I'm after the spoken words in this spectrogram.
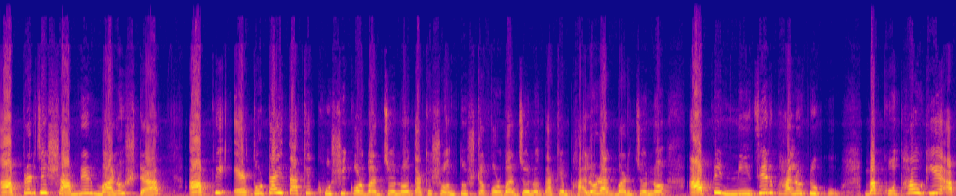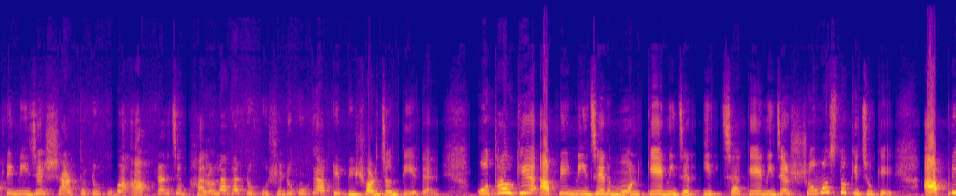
আপনার যে সামনের মানুষটা আপনি এতটাই তাকে খুশি করবার জন্য, তাকে সন্তুষ্ট করবার জন্য, তাকে ভালো রাখবার জন্য আপনি নিজের ভালোটুকু বা কোথাও গিয়ে আপনি নিজের স্বার্থটুকু বা আপনার যে ভালো লাগাটুকু সেটুকুকে আপনি বিসর্জন দিয়ে দেন। কোথাও গিয়ে আপনি নিজের মনকে, নিজের ইচ্ছাকে, নিজের সমস্ত কিছুকে আপনি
